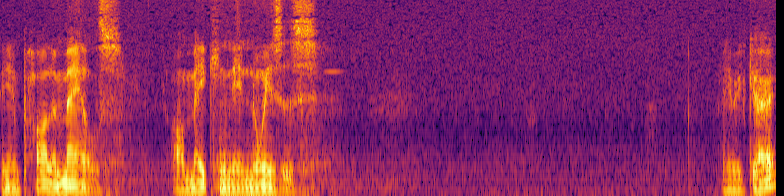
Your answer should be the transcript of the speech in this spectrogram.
the impala males are making their noises. There we go.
